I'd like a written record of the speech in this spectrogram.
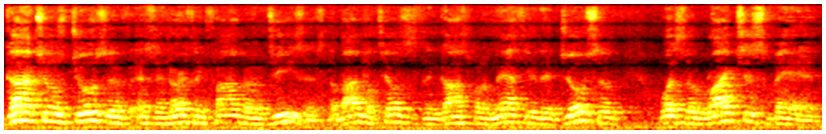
God chose Joseph as an earthly father of Jesus. The Bible tells us in the Gospel of Matthew that Joseph was the righteous man.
